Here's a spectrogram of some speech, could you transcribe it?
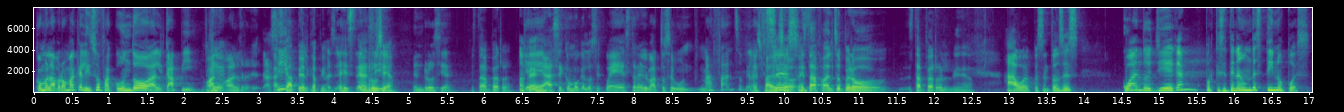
Como la broma que le hizo Facundo al Capi. O al, Sí. o al- así. Al Capi, al Capi. Es- En así. Rusia. En Rusia. Estaba perra. Que hace como que lo secuestran, el vato según. Más falso que la Es falso. Sí, sí. Está falso, pero está perro el video. Ah, güey, pues entonces, cuando llegan, porque si tenían un destino, pues,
